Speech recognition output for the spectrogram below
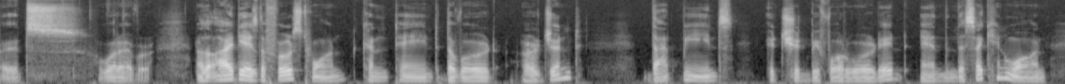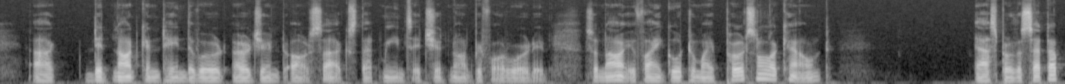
it's whatever. Now the idea is the first one contained the word urgent. That means it should be forwarded. And then the second one uh, did not contain the word urgent or sucks. That means it should not be forwarded. So now if I go to my personal account as per the setup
